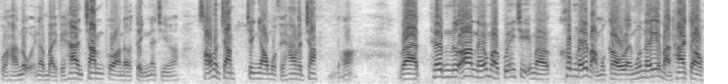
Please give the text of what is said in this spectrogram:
của Hà Nội là 7,2% còn ở tỉnh là chỉ 6%, chênh nhau 1,2%. Đó. Và thêm nữa nếu mà quý anh chị mà không lấy bản một cầu lại muốn lấy cái bản hai cầu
